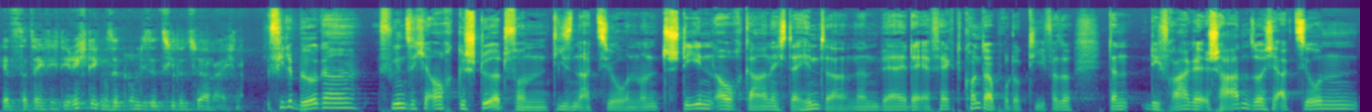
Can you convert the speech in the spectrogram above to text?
jetzt tatsächlich die richtigen sind, um diese Ziele zu erreichen. Viele Bürger fühlen sich ja auch gestört von diesen Aktionen und stehen auch gar nicht dahinter. Dann wäre der Effekt kontraproduktiv. Also dann die Frage, schaden solche Aktionen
